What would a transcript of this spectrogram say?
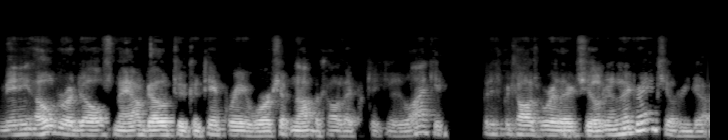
Many older adults now go to contemporary worship not because they particularly like it, but it's because where their children and their grandchildren go.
